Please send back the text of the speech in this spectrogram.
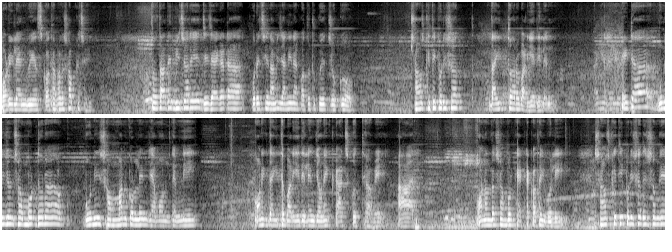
বডি ল্যাঙ্গুয়েজ কথা বলা সব কিছুই তো তাদের বিচারে যে জায়গাটা করেছেন, আমি জানি না কতটুকু এর যোগ্য। সংস্কৃতি পরিষদ দায়িত্ব আরও বাড়িয়ে দিলেন। এটা গুণীজন সম্বর্ধনা উনি সম্মান করলেন যেমন তেমনি অনেক দায়িত্ব বাড়িয়ে দিলেন যে অনেক কাজ করতে হবে। আর অনন্দা সম্পর্কে একটা কথাই বলি, সংস্কৃতি পরিষদের সঙ্গে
